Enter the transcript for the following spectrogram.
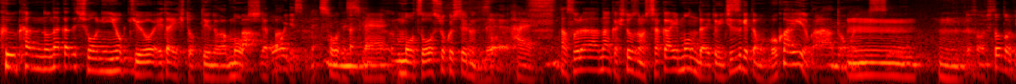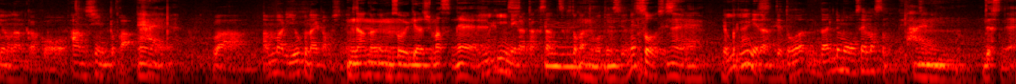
空間の中で承認欲求を得たい人っていうのがもうまやっあ多いぱですよね。そうですね。もう増殖してるんで。はいだからそれはなんか一つの社会問題と位置づけても僕はいいのかなと思います。うん。うん。でそのひとときのなんかこう安心とかえはあんまり良くないかもしれえないですなんかそういう気がしますね。いいねがたくさんつくとかってことですよね、そうですね。いいね。なんてどう誰でも押せますもんね、はい、ですね。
